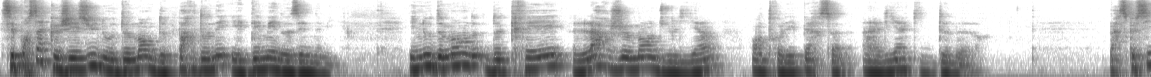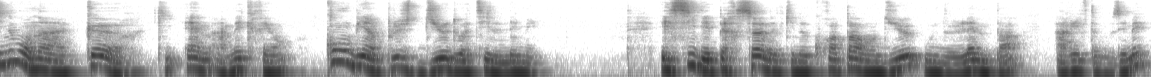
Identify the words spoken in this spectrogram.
C'est pour ça que Jésus nous demande de pardonner et d'aimer nos ennemis. Il nous demande de créer largement du lien entre les personnes, un lien qui demeure. Parce que si nous, on a un cœur qui aime un mécréant, combien plus Dieu doit-il l'aimer? Et si des personnes qui ne croient pas en Dieu ou ne l'aiment pas arrivent à nous aimer,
